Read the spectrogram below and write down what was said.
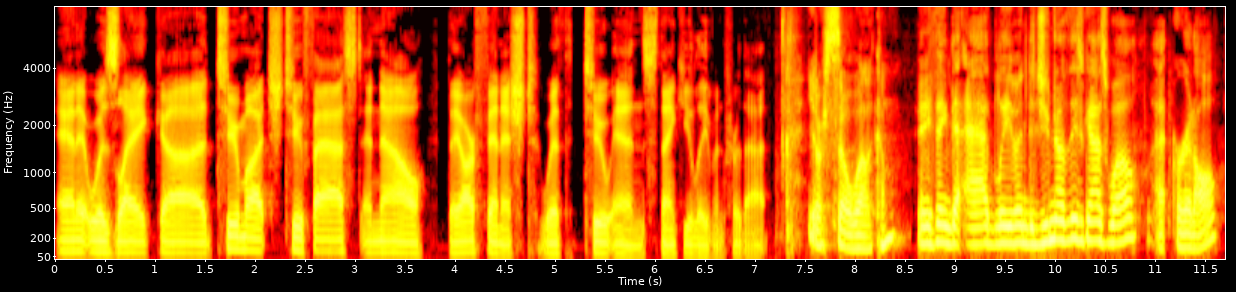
and it was like uh, too much, too fast, and now they are finished with two ends. Thank you, Lieven, for that. You're so welcome. Anything to add, Lieven? Did you know these guys well or at all?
